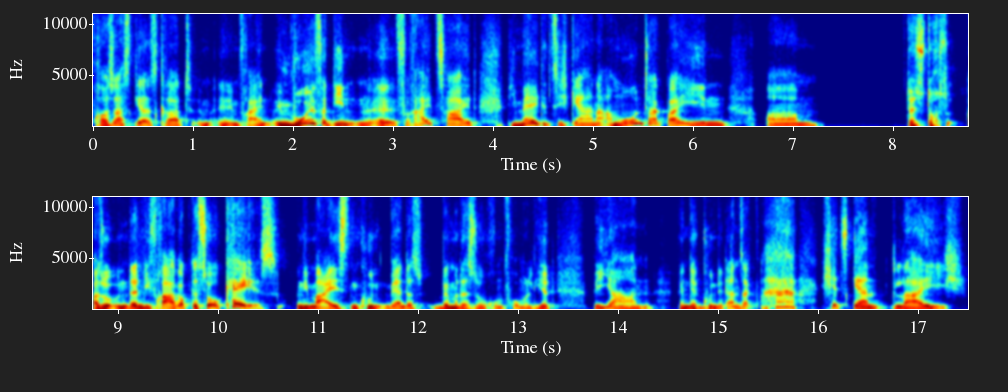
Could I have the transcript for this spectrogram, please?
Frau Saskia ist gerade im, im, freien, im wohlverdienten äh, Freizeit. Die meldet sich gerne am Montag bei Ihnen. Ähm, das ist doch so, also, und dann die Frage, ob das so okay ist. Und die meisten Kunden werden das, wenn man das so rumformuliert, bejahen. Wenn der mhm. Kunde dann sagt, aha, ich hätte es gern gleich,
